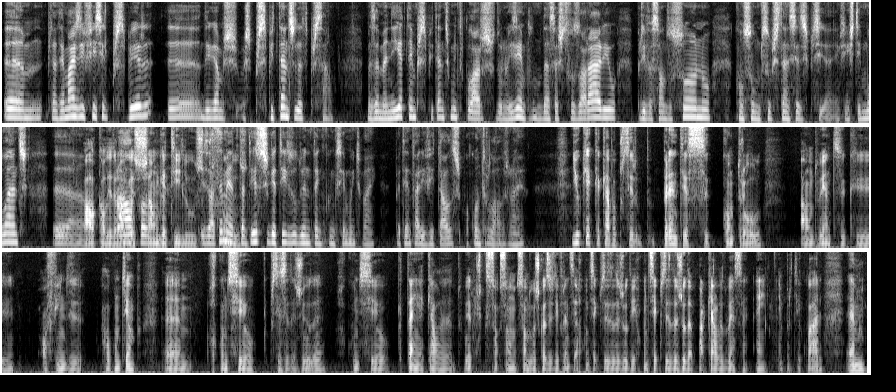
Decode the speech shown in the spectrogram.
Hum, portanto, é mais difícil perceber, uh, digamos, os precipitantes da depressão. Mas a mania tem precipitantes muito claros. Dou um exemplo: mudanças de fuso horário, privação do sono, consumo de substâncias enfim, estimulantes. Uh, álcool e drogas álcool. são gatilhos. Exatamente. Profundos. Portanto, esses gatilhos o doente tem que conhecer muito bem para tentar evitá-los ou controlá-los, não é? E o que é que acaba por ser, perante esse controlo, há um doente que, ao fim de algum tempo, um, reconheceu que precisa de ajuda, reconheceu que tem aquela doença, porque são, são, são, duas coisas diferentes, é reconhecer que precisa de ajuda e reconhecer que precisa de ajuda para aquela doença em, em particular. Um,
